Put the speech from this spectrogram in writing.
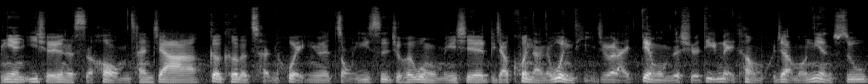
念医学院的时候，我们参加各科的晨会，因为总医师就会问我们一些比较困难的问题，就会来电我们的学弟妹，看我们回家有没有念书。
